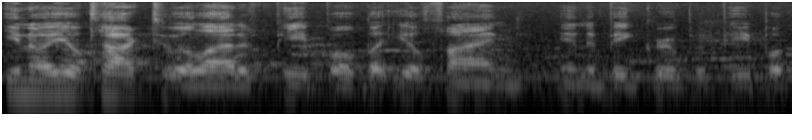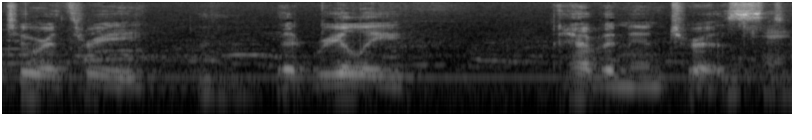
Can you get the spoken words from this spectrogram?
you know, you'll talk to a lot of people, but you'll find in a big group of people, two or three, mm-hmm. that really have an interest. Okay.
